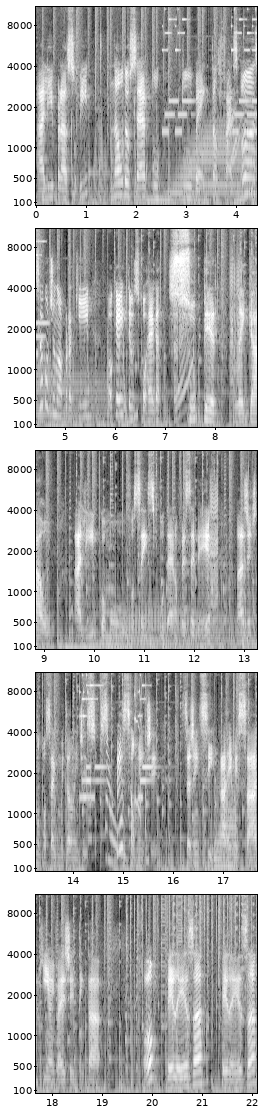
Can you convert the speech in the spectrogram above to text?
ali pra subir. Não deu certo. Tudo bem, tanto faz. Uh, se eu continuar por aqui... Ok, tem um escorrega super legal ali, como vocês puderam perceber, mas a gente não consegue muito além disso. Especialmente se a gente se arremessar aqui ao invés de tentar... Oh, beleza, beleza,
